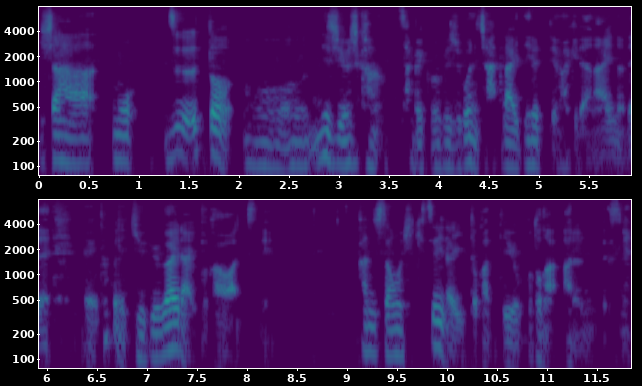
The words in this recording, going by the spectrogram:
医者もずっと24時間365日働いているっていうわけではないので、えー、特に救急外来とかはですね、患者さんを引き継いだりとかっていうことがあるんですね。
